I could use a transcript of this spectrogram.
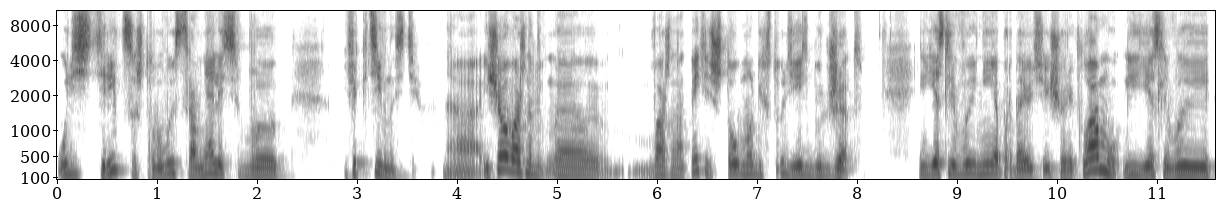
удесятериться, чтобы вы сравнялись в эффективности. А, Еще важно, э, важно отметить, что у многих студий есть бюджет. И если вы не продаете еще рекламу, и если вы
